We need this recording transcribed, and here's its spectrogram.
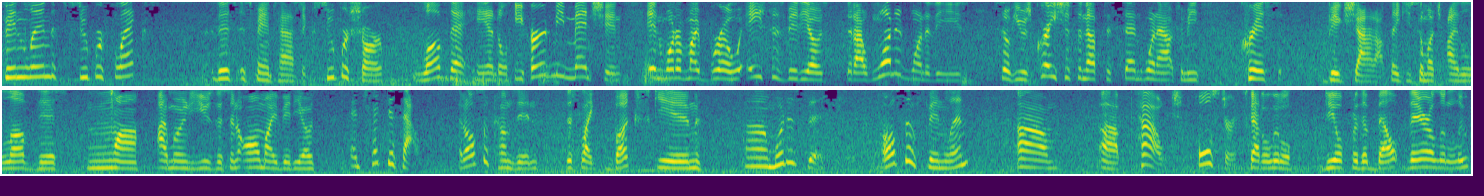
Finland Superflex. This is fantastic, super sharp, love that handle. He heard me mention in one of my bro Aces videos that I wanted one of these, so he was gracious enough to send one out to me. Chris, big shout out. Thank you so much. I love this. Mwah. I'm going to use this in all my videos. And check this out. It also comes in this like buckskin, um, what is this? Also Finland, um, uh, pouch, holster. It's got a little deal for the belt there, a little loop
